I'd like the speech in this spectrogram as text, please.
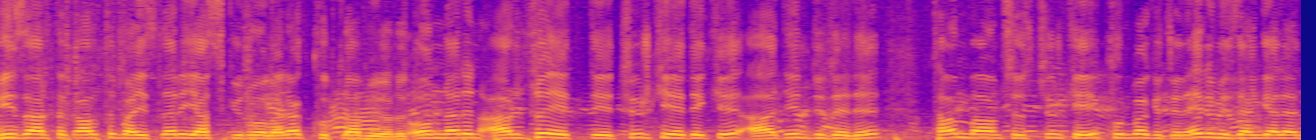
Biz artık 6 Mayıs'ları yas günü olarak kutlamıyoruz. Onların arzu ettiği Türkiye'deki adil düzeni tam bağımsız Türkiye'yi kurmak için elimizden gelen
